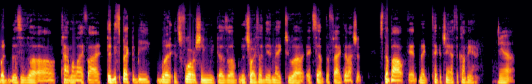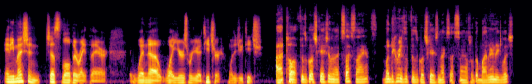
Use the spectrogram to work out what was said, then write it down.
but this is a time of life I didn't expect to be, but it's flourishing because of the choice I did make to uh, accept the fact that I should step out and make take a chance to come here. Yeah, and you mentioned just a little bit right there when uh, what years were you a teacher? What did you teach? I taught physical education and exercise science. My degree is in physical education and exercise science with a minor in English.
